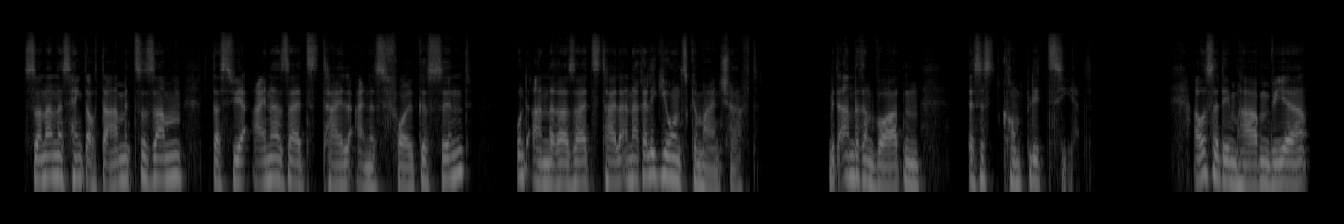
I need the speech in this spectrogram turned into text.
Sondern es hängt auch damit zusammen, dass wir einerseits Teil eines Volkes sind und andererseits Teil einer Religionsgemeinschaft. Mit anderen Worten, es ist kompliziert. Außerdem haben wir,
